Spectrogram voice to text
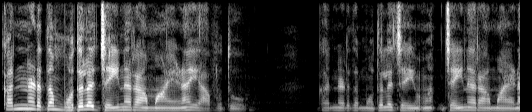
ಕನ್ನಡದ ಮೊದಲ ಜೈನ ರಾಮಾಯಣ ಯಾವುದು? ಕನ್ನಡದ ಮೊದಲ ಜೈನ ಜೈನ ರಾಮಾಯಣ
